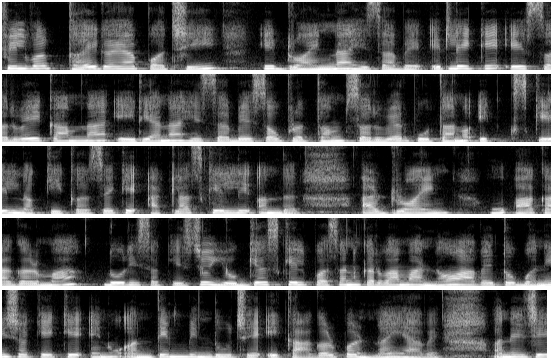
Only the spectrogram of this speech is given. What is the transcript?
ફિલ્ડવર્ક થઈ ગયા પછી એ ડ્રોઈંગના હિસાબે એટલે કે એ સર્વે કામના એરિયાના હિસાબે સૌપ્રથમ સર્વેયર પોતાનો એક સ્કેલ નક્કી કરશે કે આટલા સ્કેલની અંદર આ ડ્રોઈંગ હું આ કાગળમાં દોરી શકીશ. જો યોગ્ય સ્કેલ પસંદ કરવામાં ન આવે તો બની શકે કે એનું અંતિમ બિંદુ છે એ કાગળ પર નહીં આવે. અને જે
